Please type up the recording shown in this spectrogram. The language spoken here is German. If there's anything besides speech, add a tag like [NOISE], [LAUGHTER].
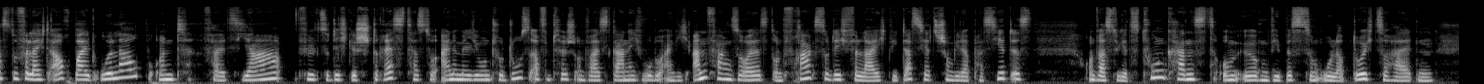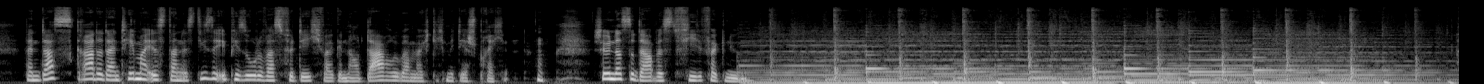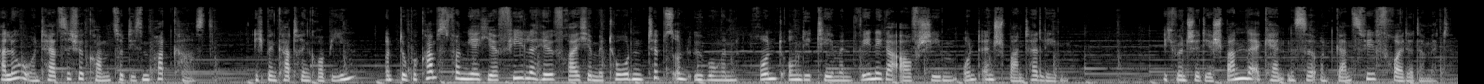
Hast du vielleicht auch bald Urlaub? Und falls ja, fühlst du dich gestresst? Hast du eine Million To-Dos auf dem Tisch und weißt gar nicht, wo du eigentlich anfangen sollst? Und fragst du dich vielleicht, wie das jetzt schon wieder passiert ist und was du jetzt tun kannst, um irgendwie bis zum Urlaub durchzuhalten? Wenn das gerade dein Thema ist, dann ist diese Episode was für dich, weil genau darüber möchte ich mit dir sprechen. [LAUGHS] Schön, dass du da bist. Viel Vergnügen. Hallo und herzlich willkommen zu diesem Podcast. Ich bin Katrin Grobin und du bekommst von mir hier viele hilfreiche Methoden, Tipps und Übungen rund um die Themen weniger aufschieben und entspannter leben. Ich wünsche dir spannende Erkenntnisse und ganz viel Freude damit.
